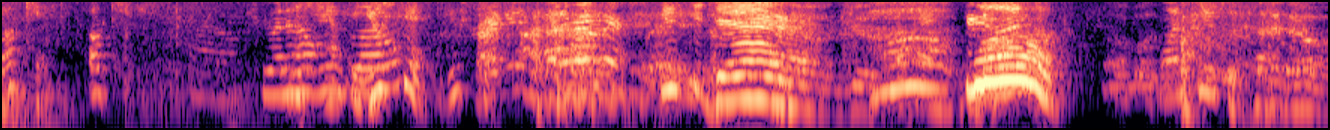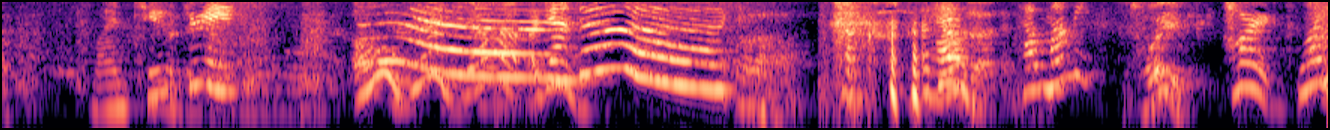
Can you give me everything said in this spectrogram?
Okay, okay. You want to help me blow? You sit, you sit. Sit right here. You sit there. Look. One, two. One, two, three. Oh, good job. Again. Look. Help, help mommy. Hard. One.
